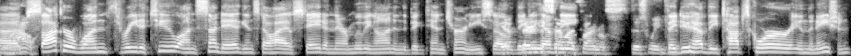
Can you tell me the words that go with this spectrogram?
Uh, wow. Soccer won three to two on Sunday against Ohio State, and they're moving on in the Big Ten tourney. So yep, they do the have semifinals the, this week. They do have the top scorer in the nation,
